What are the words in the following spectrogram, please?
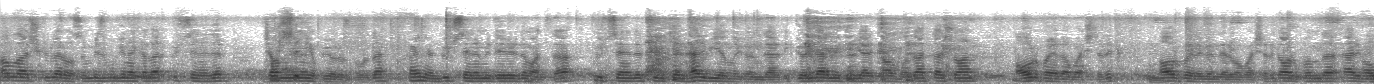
Allah'a şükürler olsun biz bugüne kadar 3 senedir canlı yayın yapıyoruz burada. Aynen. 3 senemi devirdim hatta. 3 senedir Türkiye'nin her bir yanına gönderdik. Göndermediğim yer kalmadı. Hatta şu an Avrupa'ya da başladık. Avrupa'ya da gönderime başladık. Avrupa'nın da her bir Allah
